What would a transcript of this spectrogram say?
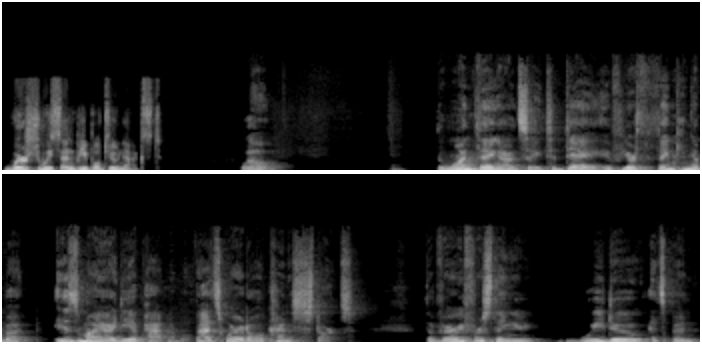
where should we send people to next? Well the one thing i would say today if you're thinking about is my idea patentable? That's where it all kind of starts. The very first thing we do. It's been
